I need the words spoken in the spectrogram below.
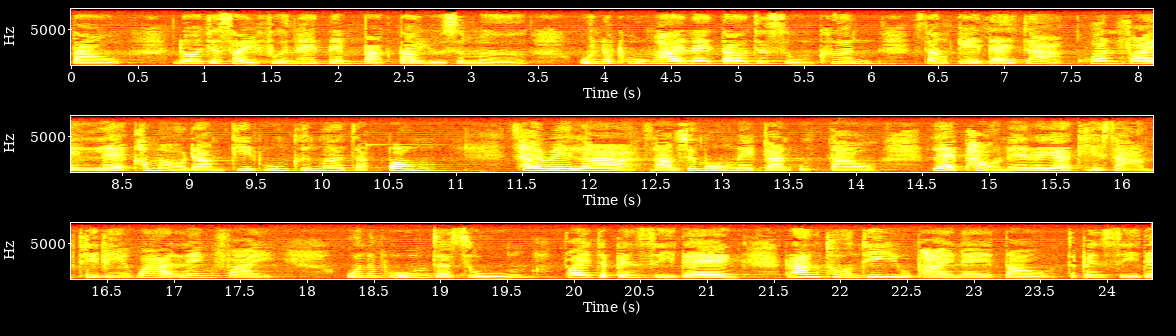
เตา โดยจะใส่ฟืนให้เต็มปากเตาอยู่เสมอ อุณหภูมิภายในเตาจะสูงขึ้น สังเกตได้จากควันไฟและเขม่าวดำที่พุ่งขึ้นมาจากป้อง ใช้เวลา 3 ชั่วโมงในการอุดเตา และเผาในระยะที่ 3 ที่เรียกว่าเร่งไฟ อุณหภูมิจะสูง ไฟจะเป็นสีแดง ร่างโทนที่อยู่ภายในเตาจะเป็นสีแด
